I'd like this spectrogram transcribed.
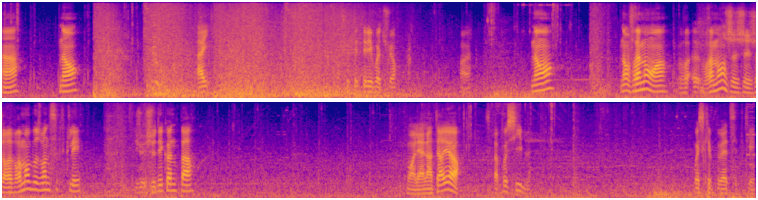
Hein? Non? Aïe. Je vais péter les voitures. Non Non, vraiment, hein. Vra- euh, vraiment, j'aurais vraiment besoin de cette clé. Je, déconne pas. Bon, elle est à l'intérieur. C'est pas possible. Où est-ce qu'elle peut être, cette clé?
